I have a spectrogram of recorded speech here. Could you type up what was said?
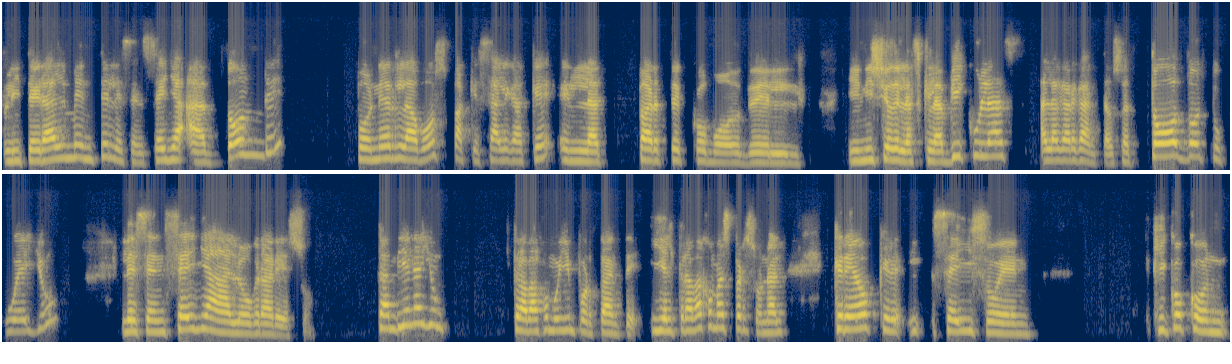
Literalmente les enseña a dónde poner la voz para que salga qué en la parte como del inicio de las clavículas a la garganta, o sea, todo tu cuello les enseña a lograr eso. También hay un trabajo muy importante y el trabajo más personal creo que se hizo en Kiko con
